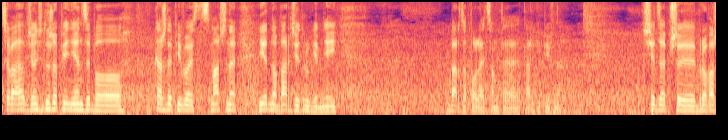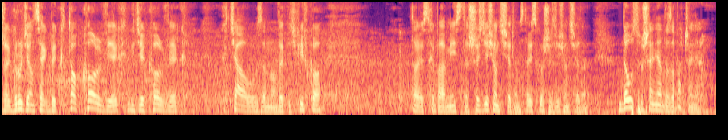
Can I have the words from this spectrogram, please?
Trzeba wziąć dużo pieniędzy, bo każde piwo jest smaczne, jedno bardziej, drugie mniej. Bardzo polecam te targi piwne. Siedzę przy browarze Grudziądz, jakby ktokolwiek, gdziekolwiek chciał ze mną wypić piwko. To jest chyba miejsce 67, stoisko 67. Do usłyszenia, do zobaczenia.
